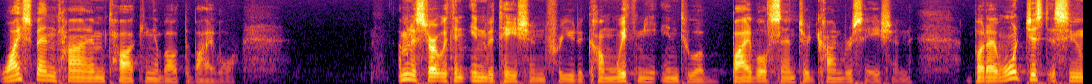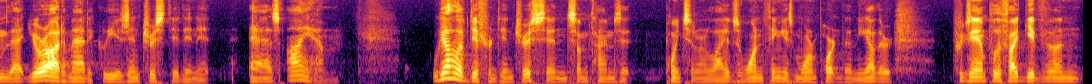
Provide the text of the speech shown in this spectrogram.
why spend time talking about the Bible? I'm going to start with an invitation for you to come with me into a Bible centered conversation. But I won't just assume that you're automatically as interested in it as I am. We all have different interests, and sometimes at points in our lives, one thing is more important than the other. For example, if I'd give, an,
